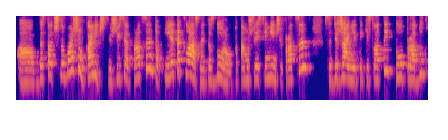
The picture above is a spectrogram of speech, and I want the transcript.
а, в достаточно большом количестве, 60%, и это классно, это здорово, потому что если меньше процент содержания этой кислоты, то продукт,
